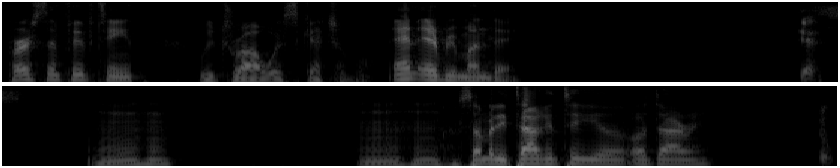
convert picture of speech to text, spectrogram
first and 15th we draw with Sketchable, and every Monday. Yes. Mm-hmm. Mm-hmm. Somebody talking to you, Odari? Nope.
